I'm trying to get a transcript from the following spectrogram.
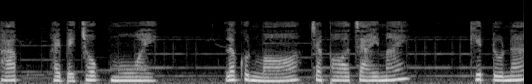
คับให้ไปชกมวย แล้วคุณหมอจะพอใจไหม คิดดูนะ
